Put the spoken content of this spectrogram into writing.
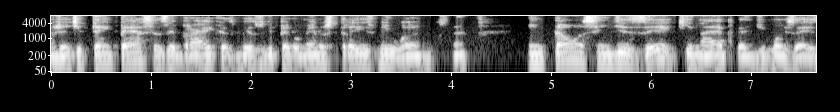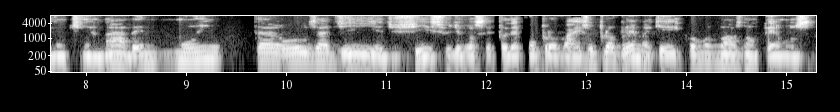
A gente tem peças hebraicas mesmo de pelo menos 3 mil anos, né? Então, assim, dizer que na época de Moisés não tinha nada é muita ousadia, difícil de você poder comprovar isso. O problema é que, como nós não temos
